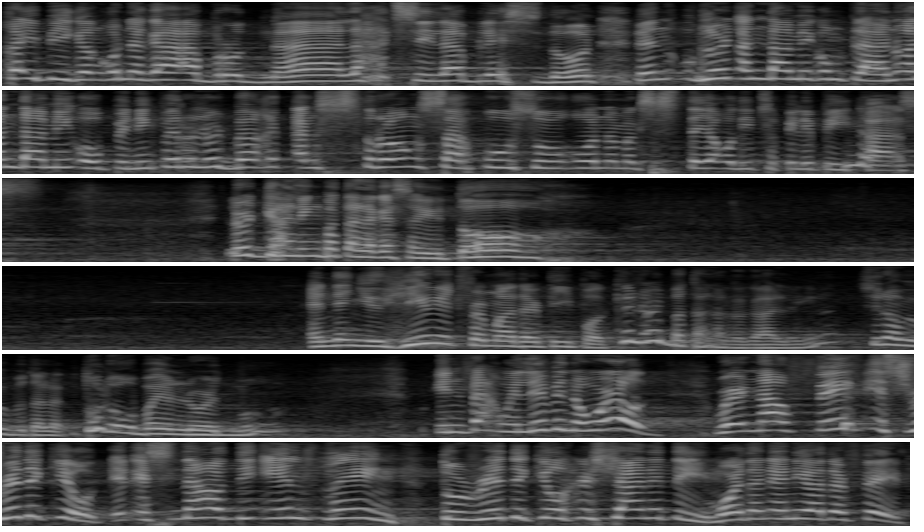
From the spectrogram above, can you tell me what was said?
kaibigan ko nag-abroad na. Lahat sila blessed doon. Then, Lord, ang dami kong plano, ang daming opening. Pero Lord, bakit ang strong sa puso ko na magsistay ako dito sa Pilipinas? Lord, galing ba talaga sa'yo to? And then you hear it from other people. Kay Lord ba talaga galing yan? Sinabi ba talaga? Tulo ko ba yung Lord mo? In fact, we live in a world where now faith is ridiculed. It is now the in thing to ridicule Christianity more than any other faith.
